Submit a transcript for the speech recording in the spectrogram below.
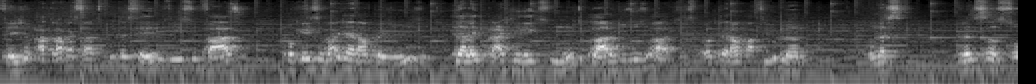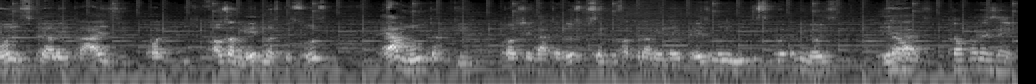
sejam atravessados por terceiros e isso vaze, porque isso vai gerar um prejuízo e a lei traz direitos muito claros dos usuários. Isso pode gerar um passivo grande. Uma das grandes sanções que a lei traz e pode causa medo nas pessoas é a multa, que pode chegar até 2% do faturamento da empresa no limite de 50 milhões de reais. Então, por exemplo,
